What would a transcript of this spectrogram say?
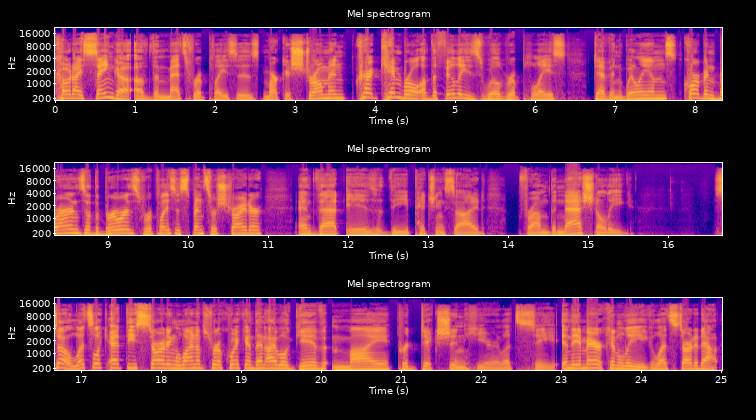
Kodai Senga of the Mets replaces Marcus Stroman. Craig Kimbrel of the Phillies will replace Devin Williams. Corbin Burnes of the Brewers replaces Spencer Strider. And that is the pitching side from the National League. So let's look at the starting lineups real quick, and then I will give my prediction here. Let's see. In the American League, let's start it out.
